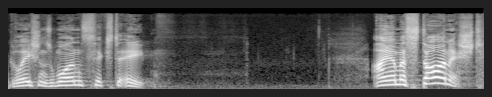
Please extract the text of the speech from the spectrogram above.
Galatians 1 6 to 8. I am astonished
